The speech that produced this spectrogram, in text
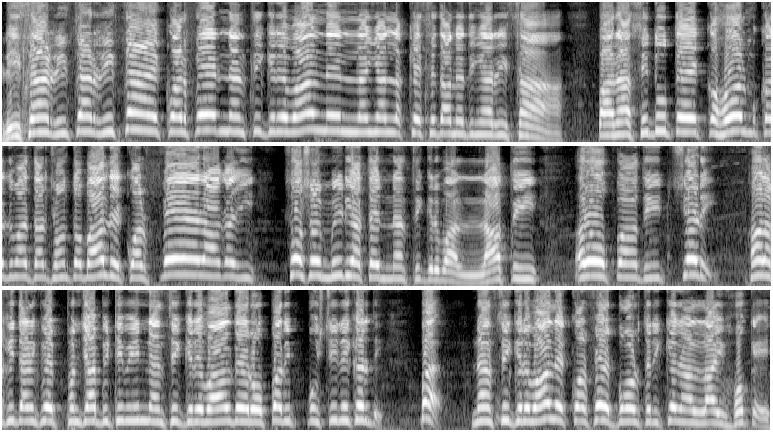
ਰੀਸਾ ਰੀਸਾ ਰੀਸਾ ਇੱਕ ਵਾਰ ਫੇਰ ਨੈਂਸੀ ਗਰੇਵਾਲ ਨੇ ਲਾਈਆਂ ਲੱਖੇ ਸਿਧਾਨੇ ਦੀਆਂ ਰੀਸਾਂ। ਪਾਨਾ ਸਿੱਧੂ ਤੇ ਇੱਕ ਹੋਰ ਮੁਕੱਦਮਾ ਦਰਜ ਹੋਣ ਤੋਂ ਬਾਅਦ ਇੱਕ ਵਾਰ ਫੇਰ ਆ ਗਈ। ਸੋਸ਼ਲ ਮੀਡੀਆ ਤੇ ਨੈਂਸੀ ਗਰੇਵਾਲ ਲਾਤੀ ਆਰੋਪਾਂ ਦੀ ਚੜੀ। ਹਾਲਾਂਕਿ ਦੈਨਿਕ ਪੰਜਾਬੀ ਟੀਵੀ ਨੈਂਸੀ ਗਰੇਵਾਲ ਦੇ ਆਰੋਪਾਂ ਦੀ ਪੁਸ਼ਟੀ ਨਹੀਂ ਕਰਦੀ। ਪਰ ਨੈਂਸੀ ਗਰੇਵਾਲ ਨੇ ਇੱਕ ਵਾਰ ਫੇਰ ਬੋਲਡ ਤਰੀਕੇ ਨਾਲ ਲਾਈਵ ਹੋ ਕੇ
